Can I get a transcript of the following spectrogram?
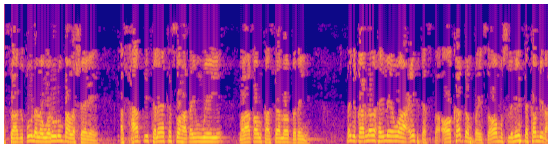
asaabiquuna alawaluun unbaa la sheegay asxaabtii kale ka soo hadhay weeye malaa qowlkaasaa loo badan yahay. Ragga qaarna waxay leeyihiin waa cid kasta oo ka dambaysa oo muslimiinta ka mid a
